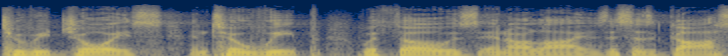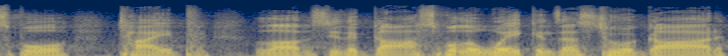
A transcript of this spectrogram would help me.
to rejoice, and to weep with those in our lives. This is gospel type love. See, the gospel awakens us to a God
